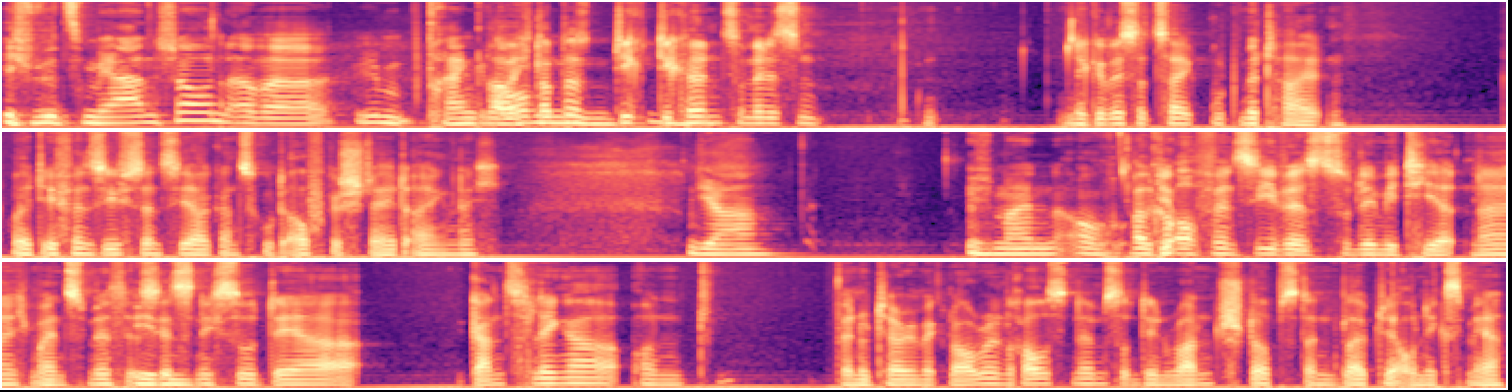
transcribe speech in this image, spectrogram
Ich würde es mir anschauen, aber dran glauben. Aber ich glaube, die, die können zumindest ein, eine gewisse Zeit gut mithalten. weil defensiv sind sie ja ganz gut aufgestellt eigentlich. Ja. Ich meine auch. Aber die Offensive ist zu limitiert, ne? Ich meine, Smith ist Eben. jetzt nicht so der Ganzlinger und wenn du Terry McLaurin rausnimmst und den Run stoppst, dann bleibt ja auch nichts mehr.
